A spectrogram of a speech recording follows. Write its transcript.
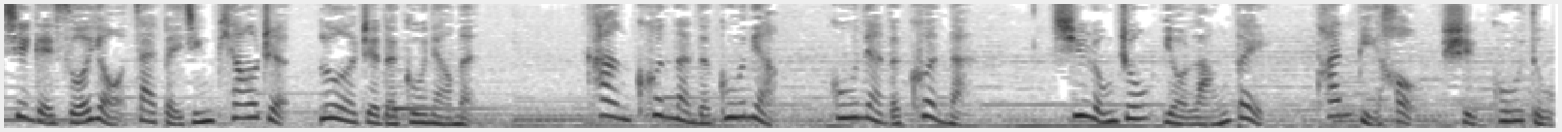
献给所有在北京飘着、落着的姑娘们。看困难的姑娘，姑娘的困难，虚荣中有狼狈，攀比后是孤独。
